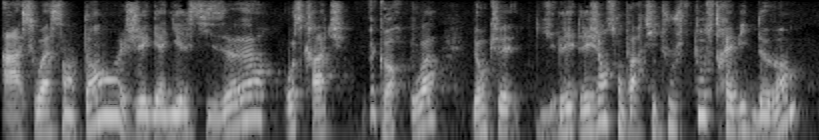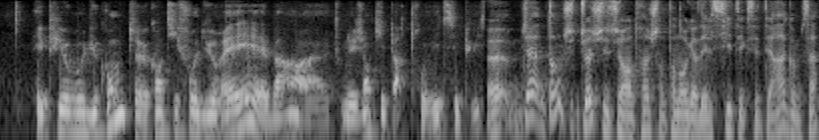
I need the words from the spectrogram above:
à 60 ans, j'ai gagné le 6 heures au scratch. D'accord. Tu vois? Donc, les, gens sont partis tous, tous très vite devant. Et puis au bout du compte, quand il faut durer, eh ben, euh, tous les gens qui partent trop vite s'épuisent. Euh, tiens, tant que je, tu vois, je suis en train, je suis en train de regarder le site, etc. Comme ça,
